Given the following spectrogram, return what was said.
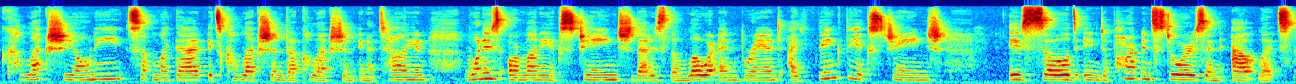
Collezione, something like that. It's collection, the collection in Italian. One is Armani Exchange, that is the lower end brand. I think the Exchange is sold in department stores and outlets.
